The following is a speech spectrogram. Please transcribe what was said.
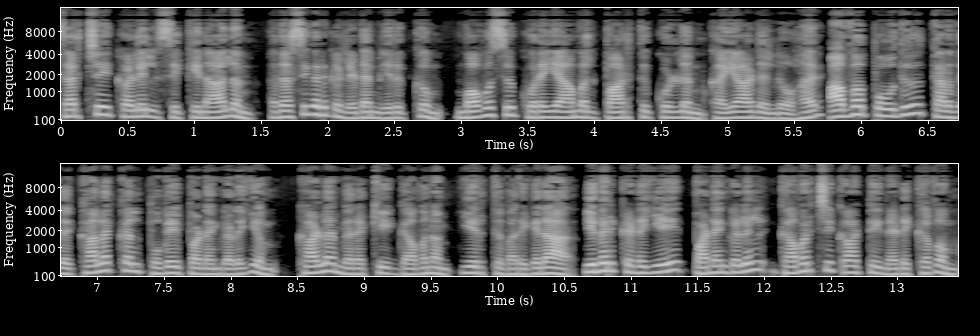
சர்ச்சைகளில் சிக்கினாலும் ரசிகர்களிடம் இருக்கும் மவுசு குறையாமல் பார்த்து கொள்ளும் கயாடு லோஹர் அவ்வப்போது தனது கலக்கல் புகைப்படங்களையும் களமிறக்கி கவனம் ஈர்த்து வருகிறார். இதற்கிடையே படங்களில் கவர்ச்சி காட்டி நடிக்கவும்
